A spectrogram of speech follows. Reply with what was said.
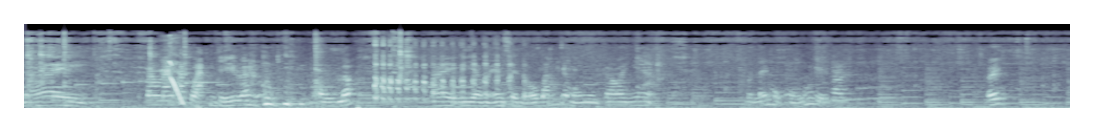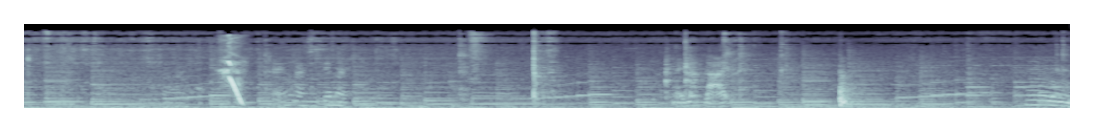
Đây con đang cắt quạt chị ra. Đầu lắm. Đây, bây giờ mà em sẽ đổ bánh cho mọi người coi nha. Mình lấy một muỗng vậy thôi. Ấy kháng ra như thế này. Mày lắp lại. Uhm.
